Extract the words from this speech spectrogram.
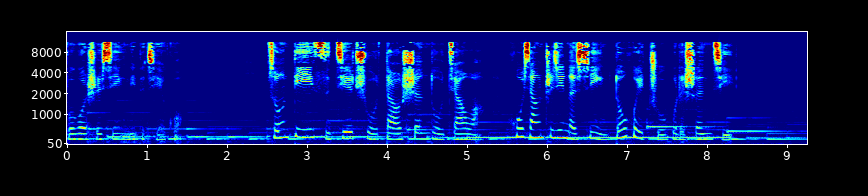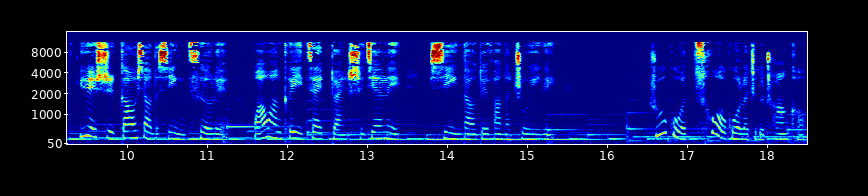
不过是吸引力的结果。从第一次接触到深度交往，互相之间的吸引都会逐步的升级。越是高效的吸引策略，往往可以在短时间内吸引到对方的注意力。如果错过了这个窗口，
